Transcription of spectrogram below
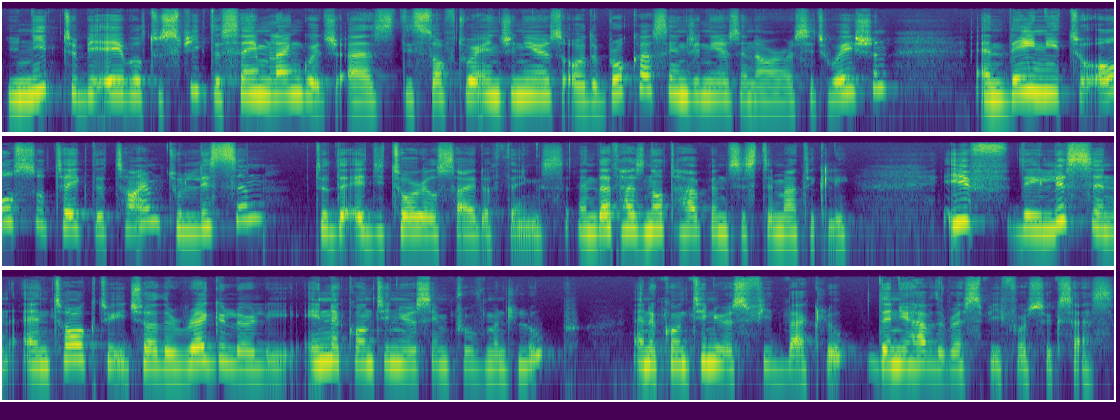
You need to be able to speak the same language as the software engineers or the broadcast engineers in our situation, and they need to also take the time to listen to the editorial side of things, and that has not happened systematically. If they listen and talk to each other regularly in a continuous improvement loop, and a continuous feedback loop, then you have the recipe for success.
